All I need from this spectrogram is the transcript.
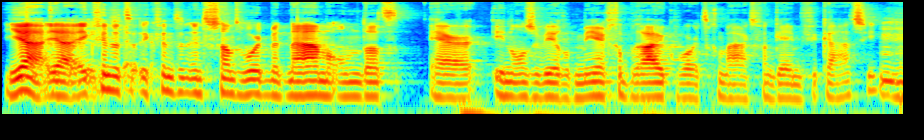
ja, ja ik, vind het, ik vind het een interessant woord met name omdat er in onze wereld meer gebruik wordt gemaakt van gamificatie. mhm.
